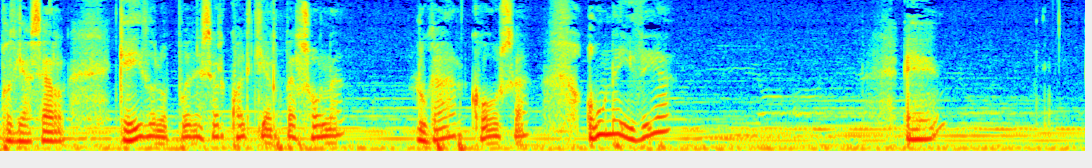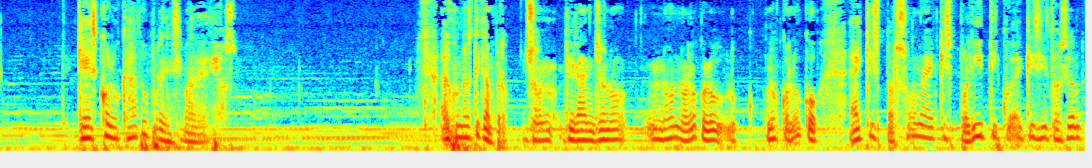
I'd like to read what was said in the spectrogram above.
podría ser que ídolo puede ser cualquier persona lugar, cosa o una idea eh, que es colocado por encima de Dios. Algunos digan, pero yo dirán, yo no, no, no lo coloco, no coloco a X persona, X político, X situación,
